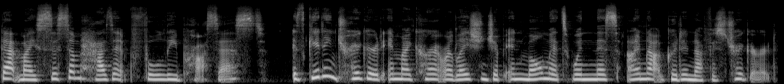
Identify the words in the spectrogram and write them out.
that my system hasn't fully processed, is getting triggered in my current relationship in moments when this I'm not good enough is triggered.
